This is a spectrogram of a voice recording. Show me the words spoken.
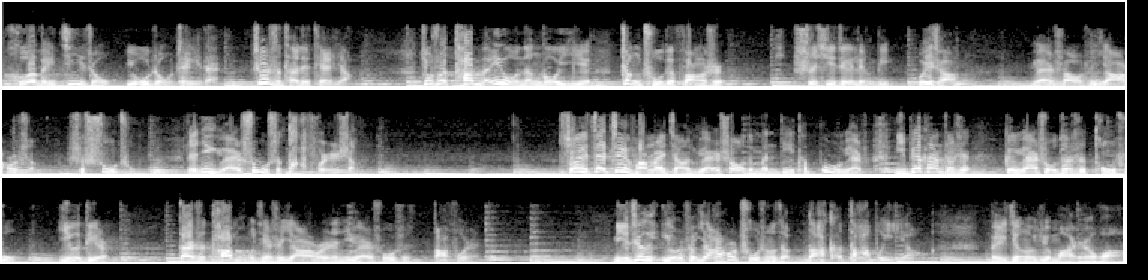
河北冀州、幽州这一带，这是他的天下。就说他没有能够以正出的方式世袭这个领地，为啥？袁绍是丫鬟生，是庶出，人家袁术是大夫人生。所以在这方面讲，袁绍的门第他不如袁术。你别看他是跟袁术他是同父一个爹，但是他母亲是丫鬟，人家袁术是大夫人。你这个有人说丫鬟出生怎么那可大不一样？北京有句骂人话，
